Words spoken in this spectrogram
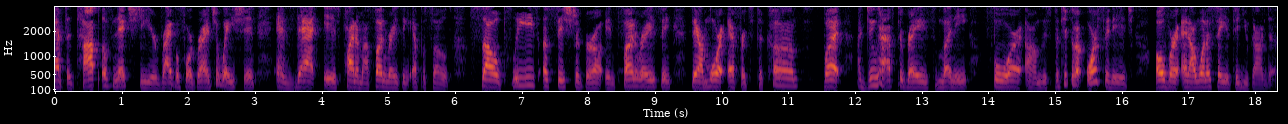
at the top of next year, right before graduation, and that is part of my fundraising episodes. So please assist your girl in fundraising. There are more efforts to come, but I do have to raise money for um, this particular orphanage over, and I want to say it's in Uganda.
